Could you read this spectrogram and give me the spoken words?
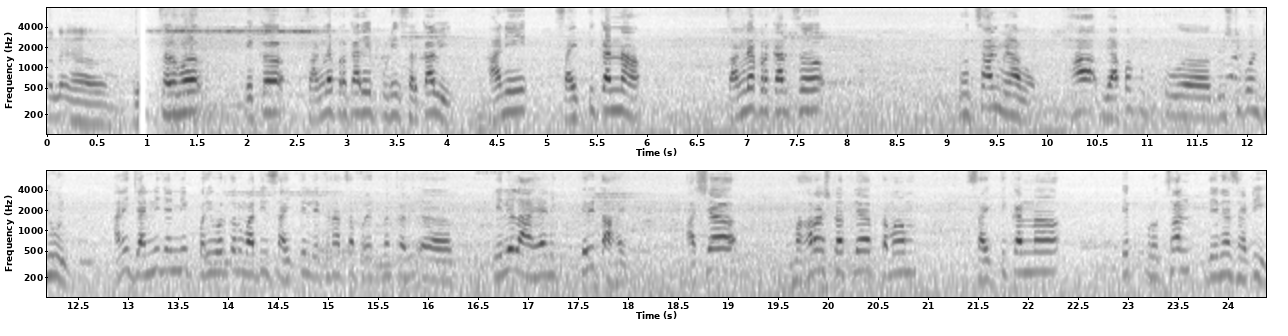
धन्यवाद. चळवळ एक चांगल्या प्रकारे पुढे सरकावी आणि साहित्यिकांना चांगल्या प्रकारचं प्रोत्साहन मिळावं. हा व्यापक दृष्टिकोन ठेवून आणि ज्यांनी ज्यांनी परिवर्तनवादी साहित्य लेखनाचा प्रयत्न कर केलेला आहे आणि करीत आहे अशा महाराष्ट्रातल्या तमाम साहित्यिकांना एक प्रोत्साहन देण्यासाठी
